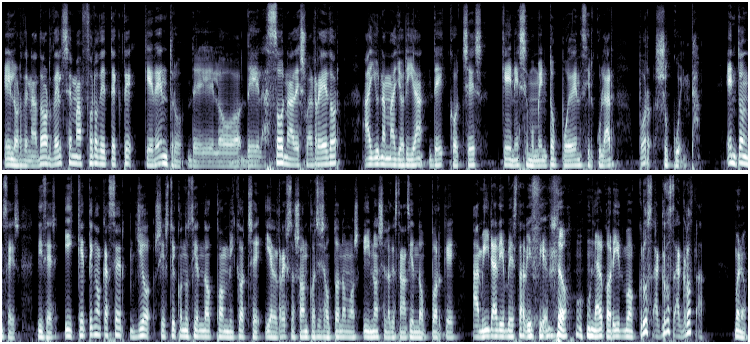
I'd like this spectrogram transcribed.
el ordenador del semáforo detecte que dentro de, lo, de la zona de su alrededor hay una mayoría de coches que en ese momento pueden circular por su cuenta. Entonces, dices, ¿y qué tengo que hacer yo si estoy conduciendo con mi coche y el resto son coches autónomos y no sé lo que están haciendo porque a mí nadie me está diciendo un algoritmo cruza, cruza, cruza? Bueno,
